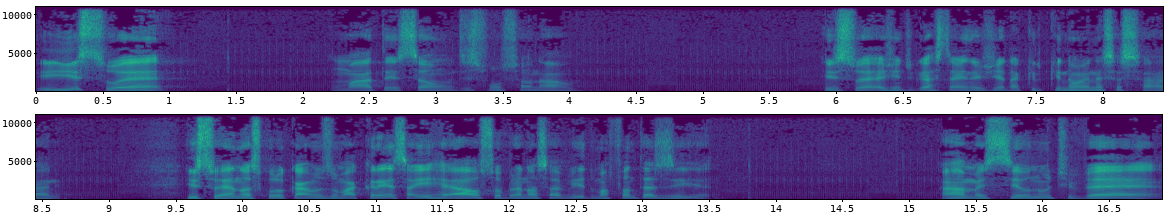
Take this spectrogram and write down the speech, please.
E isso é uma atenção disfuncional. Isso é a gente gastar energia naquilo que não é necessário. Isso é nós colocarmos uma crença irreal sobre a nossa vida, uma fantasia. Ah, mas se eu não tiver.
